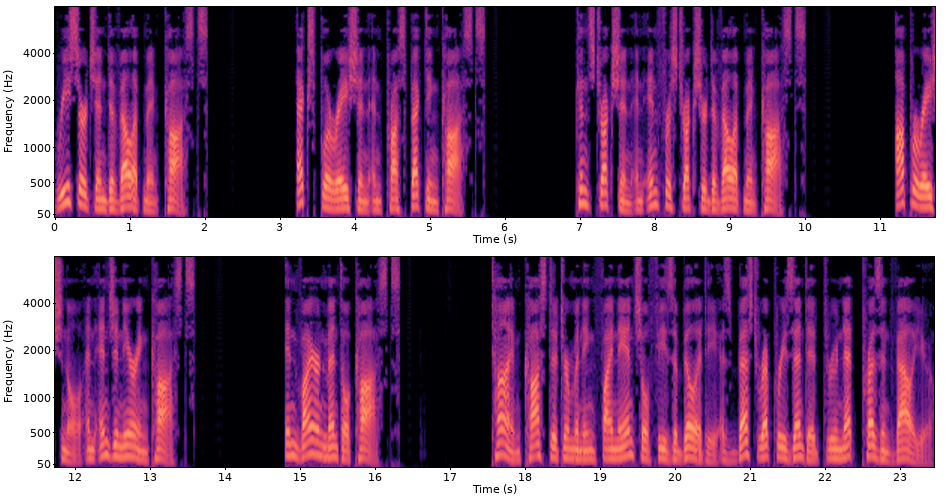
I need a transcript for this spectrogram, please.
Research and development costs Exploration and prospecting costs Construction and infrastructure development costs Operational and engineering costs Environmental costs Time cost determining financial feasibility is best represented through net present value.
